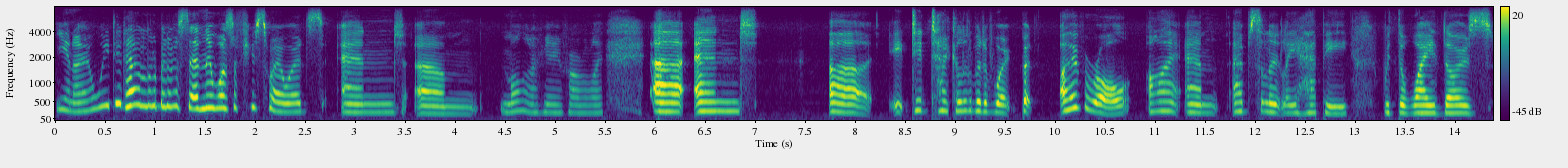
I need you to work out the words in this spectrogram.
you know, we did have a little bit of a set, and there was a few swear words, and um, more than a few probably, uh, and uh, it did take a little bit of work, but overall, I am absolutely happy with the way those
